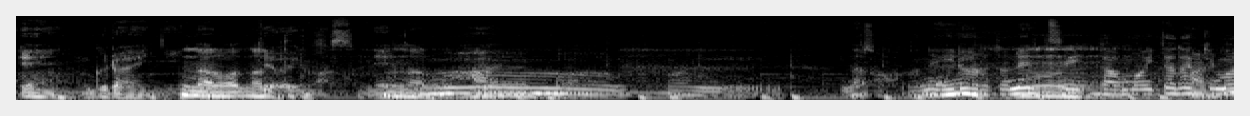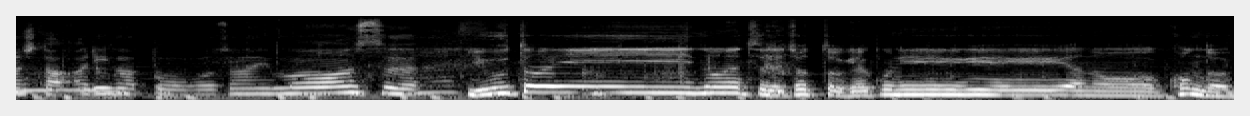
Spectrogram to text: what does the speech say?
円ぐらいになっておりますね。なるほど、はい皆さんね。いろいろとね、ツイッターもいただきました、ありがとうございます。優待のやつでちょっと逆にあの今度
